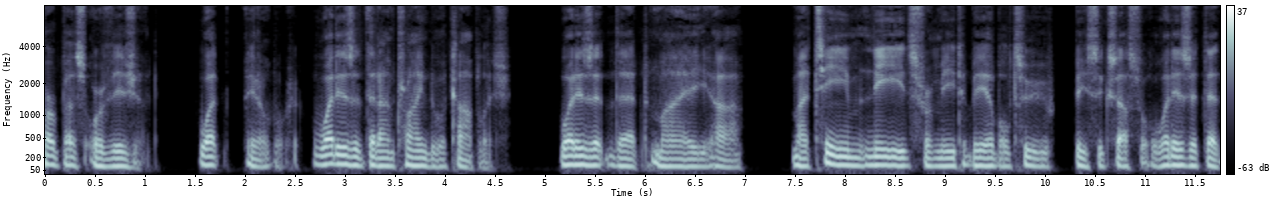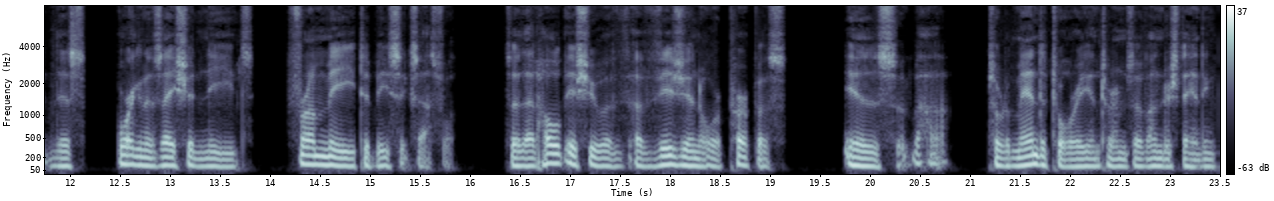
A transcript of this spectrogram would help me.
purpose or vision. What you know, what is it that I'm trying to accomplish? What is it that my uh, my team needs for me to be able to be successful? What is it that this organization needs from me to be successful? So that whole issue of, of vision or purpose is uh, sort of mandatory in terms of understanding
